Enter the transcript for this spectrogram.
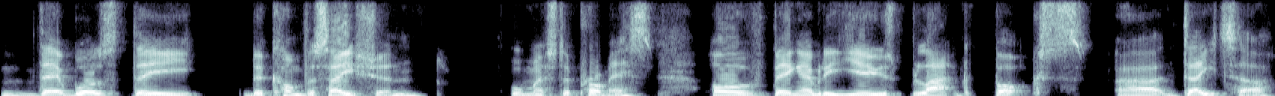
there was the the conversation, almost a promise, of being able to use black box uh, data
